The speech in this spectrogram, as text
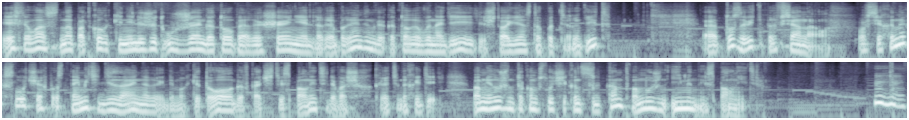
если у вас на подкорке не лежит уже готовое решение для ребрендинга, которое вы надеетесь, что агентство подтвердит, то зовите профессионалов. Во всех иных случаях просто наймите дизайнера или маркетолога в качестве исполнителя ваших креативных идей. Вам не нужен в таком случае консультант, вам нужен именно исполнитель. Угу.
